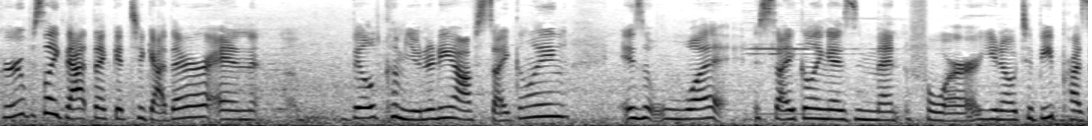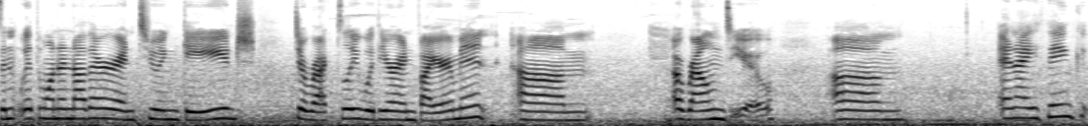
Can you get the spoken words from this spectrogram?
groups like that that get together and build community off cycling is what cycling is meant for. You know, to be present with one another and to engage directly with your environment um, around you. Um, and I think,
